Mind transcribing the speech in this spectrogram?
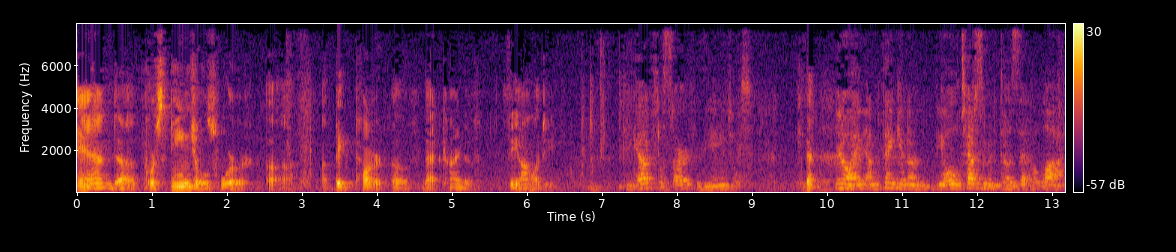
And, uh, of course, angels were uh, a big part of that kind of theology. You gotta feel sorry for the angels. Yeah. You know, I, I'm thinking of, the Old Testament does that a lot.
